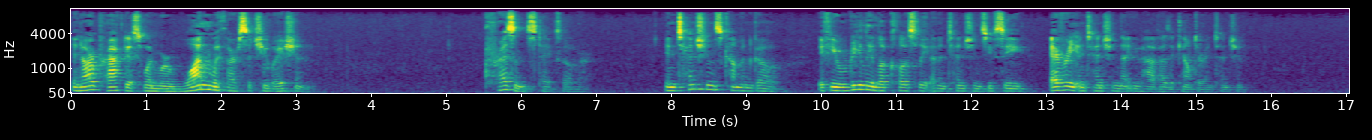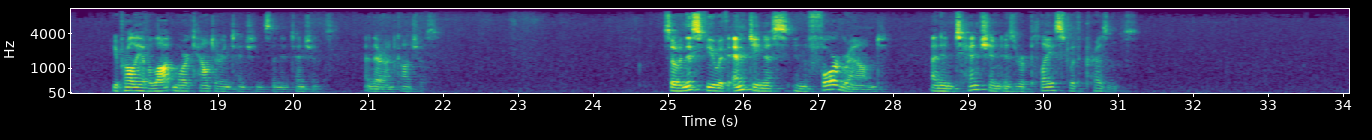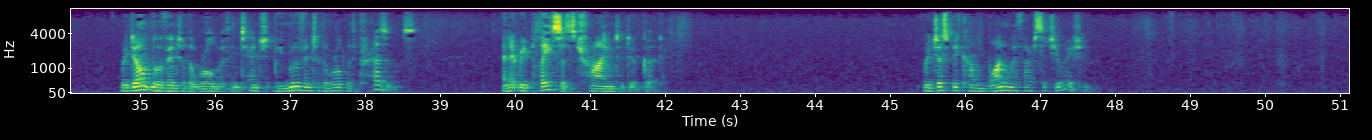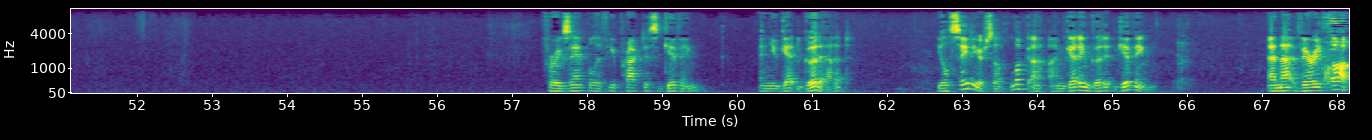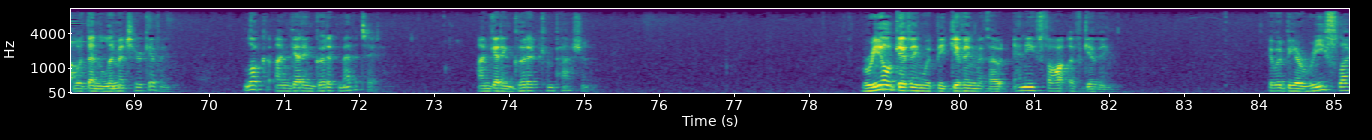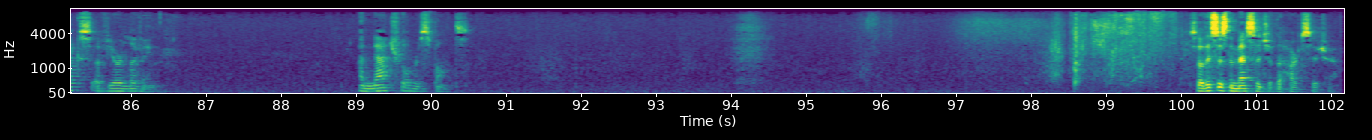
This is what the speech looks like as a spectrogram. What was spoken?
In our practice, when we're one with our situation, presence takes over. Intentions come and go. If you really look closely at intentions, you see Every intention that you have has a counter intention. You probably have a lot more counter intentions than intentions, and they're unconscious. So, in this view, with emptiness in the foreground, an intention is replaced with presence. We don't move into the world with intention, we move into the world with presence. And it replaces trying to do good. We just become one with our situation. For example, if you practice giving and you get good at it, you'll say to yourself, Look, I'm getting good at giving. And that very thought would then limit your giving. Look, I'm getting good at meditating. I'm getting good at compassion. Real giving would be giving without any thought of giving. It would be a reflex of your living, a natural response. So, this is the message of the Heart Sutra.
